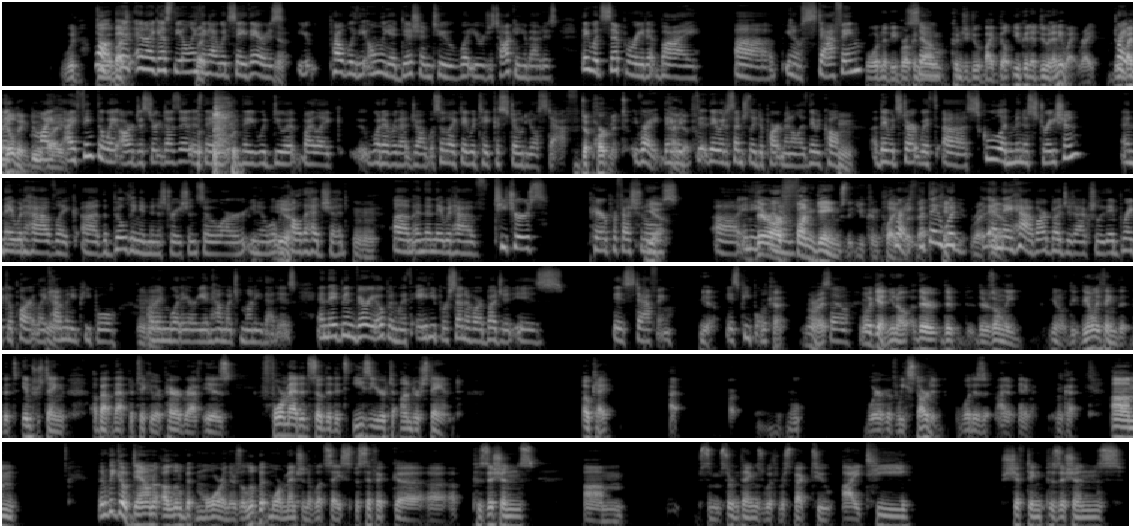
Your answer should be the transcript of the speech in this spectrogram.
would do Well, a and, budget. and I guess the only But- thing I would say there is Yeah. you're, probably the only addition to what you were just talking about is they would separate it by, uh, you know, staffing. Wouldn't it be broken so- down? Couldn't you do it by build? You could do it anyway, right? Do right, it by building. Do my, it by I think the way our district does it is they they would do it by like whatever that job was. So like they would take custodial staff. department. Right. They would of. they would essentially departmentalize. They would call Hmm. they would start with uh, school administration and they would have like uh, the building administration so our you know what we Yeah. call the head shed hmm um, and then they would have teachers paraprofessionals uh, any, there you are know- fun games that you can play right with. but they would right, and yeah. they have our budget actually they break apart like how many people Mhm. are in what area and how much money that is and they've been very open with 80% of our budget is is staffing Yeah. is people Okay. All right. so Well, again, you know, there, there there's only, you know, the, the only thing that, that's interesting about that particular paragraph is formatted so that it's easier to understand. Okay. I, w- where have we started? What is it? I, anyway. Okay. Um, then we go down a little bit more, and there's a little bit more mention of, let's say, specific uh, uh, uh, positions. Um, some certain things with respect to IT, shifting positions.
